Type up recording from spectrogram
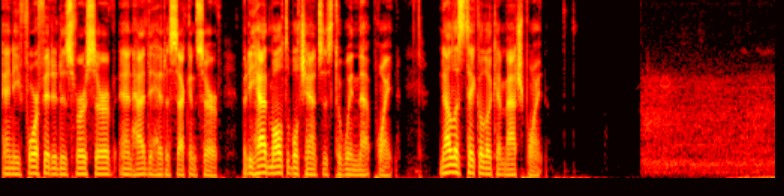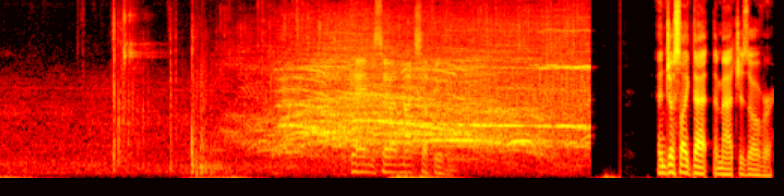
and he forfeited his first serve and had to hit a second serve. But he had multiple chances to win that point. Now let's take a look at match point. Game, set, uh, match Safiullin. And just like that, the match is over.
